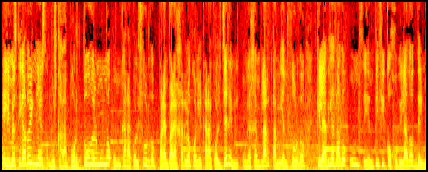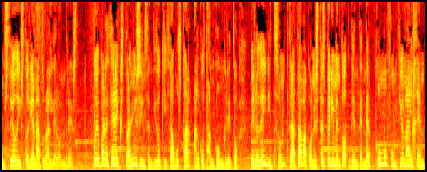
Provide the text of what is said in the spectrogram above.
El investigador inglés buscaba por todo el mundo un caracol zurdo para emparejarlo con el caracol Jeremy, un ejemplar también zurdo que le había dado un científico jubilado del Museo de Historia Natural de Londres. Puede parecer extraño y sin sentido quizá buscar algo tan concreto, pero Davidson trataba con este experimento de entender cómo funciona el gen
